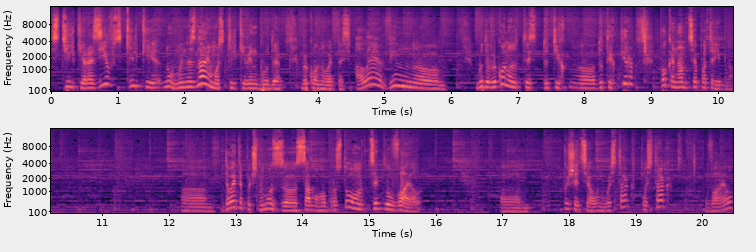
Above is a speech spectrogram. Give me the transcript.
стільки разів, скільки, ну, ми не знаємо, скільки він буде виконуватись, але він е, буде виконуватись до тих, е, до тих пір, поки нам це потрібно. Е, Давайте почнемо з самого простого циклу while. Е, Пишеться він ось так, ось так. While.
